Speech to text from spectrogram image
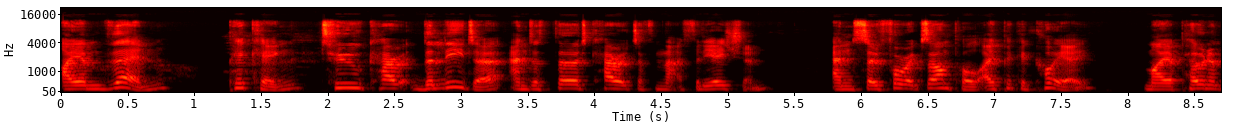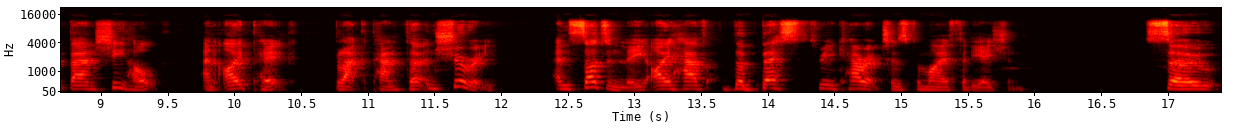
I am then picking two char- the leader and a third character from that affiliation. And so, for example, I pick a Okoye, my opponent bans She-Hulk, and I pick Black Panther and Shuri. And suddenly, I have the best three characters for my affiliation. So,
